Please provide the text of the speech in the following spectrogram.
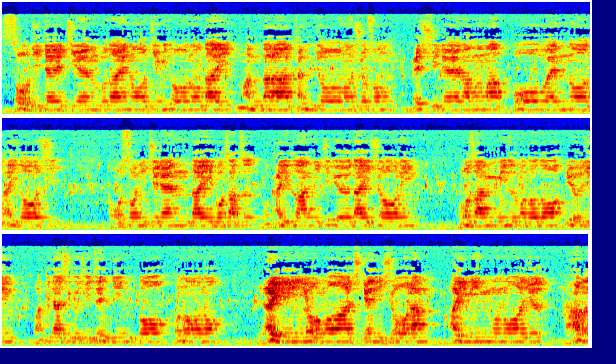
総じて一円部大の地味像の大曼荼羅勘定の諸尊別して南無末法園の大同士高祖日蓮大菩薩五海山日流大聖人高山水元と龍神湧き出し口前人と炎の来臨用語は知見昇蘭愛民物樹南無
